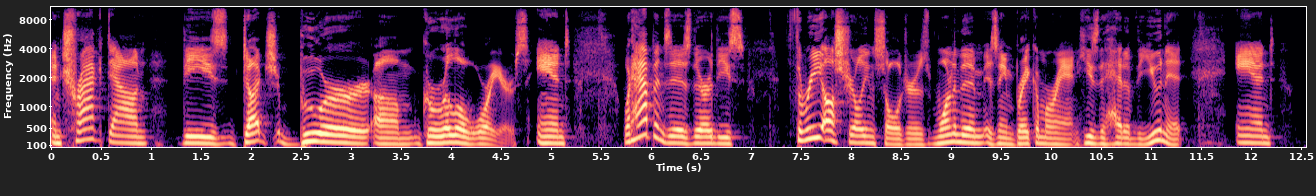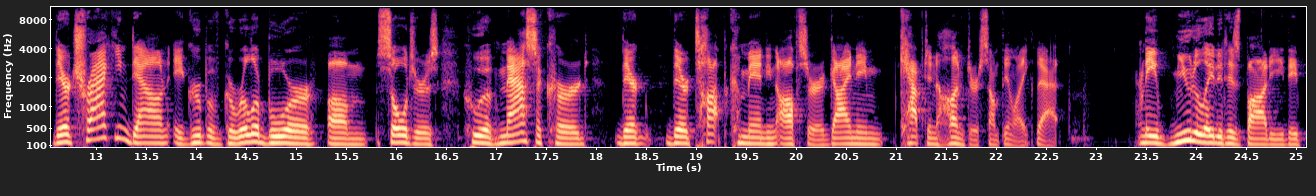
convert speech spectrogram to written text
and track down these Dutch Boer um, guerrilla warriors. And what happens is there are these three Australian soldiers. One of them is named Breaker Morant. He's the head of the unit, and they're tracking down a group of guerrilla Boer um, soldiers who have massacred their their top commanding officer, a guy named Captain Hunt or something like that. And they've mutilated his body. They've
